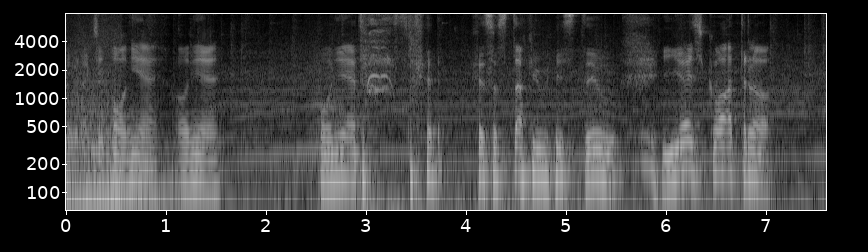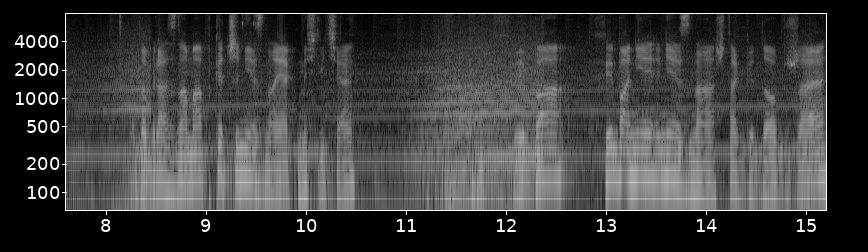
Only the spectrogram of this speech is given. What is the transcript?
Dobra, gdzie... O nie, o nie. O nie, to jest. Zostawił mnie z tyłu. Jedź, Quattro. Dobra, zna mapkę czy nie zna, jak myślicie? Chyba... Chyba nie, nie zna aż tak dobrze.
